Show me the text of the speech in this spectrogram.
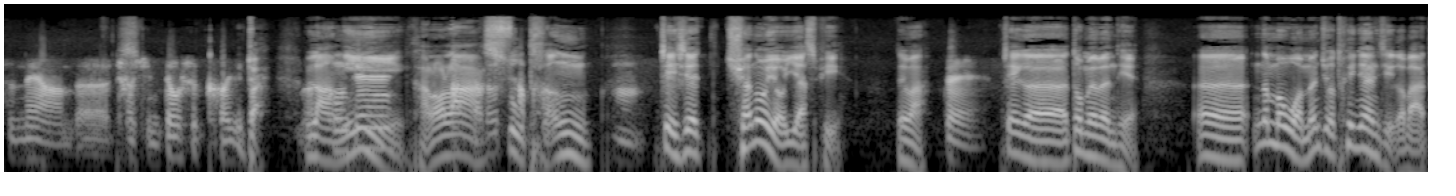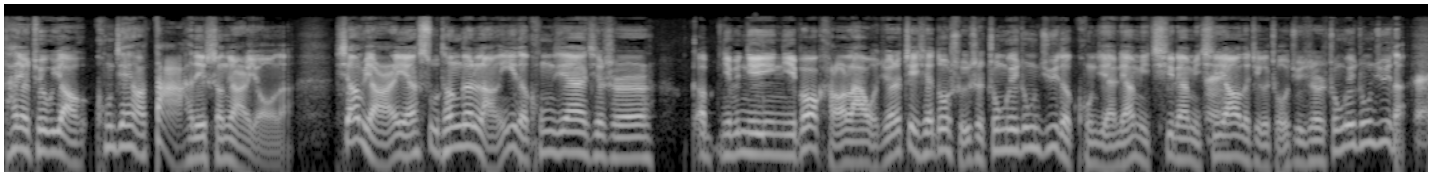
似那样的车型都是可以的。对，朗逸、卡罗拉、速腾，嗯，这些全都有 ESP，对吧？对，这个都没问题。呃，那么我们就推荐几个吧。它要就要空间要大，还得省点油的。相比而言，速腾跟朗逸的空间其实，呃，你你你包括卡罗拉，我觉得这些都属于是中规中矩的空间，两米七、两米七幺的这个轴距就是中规中矩的。对，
